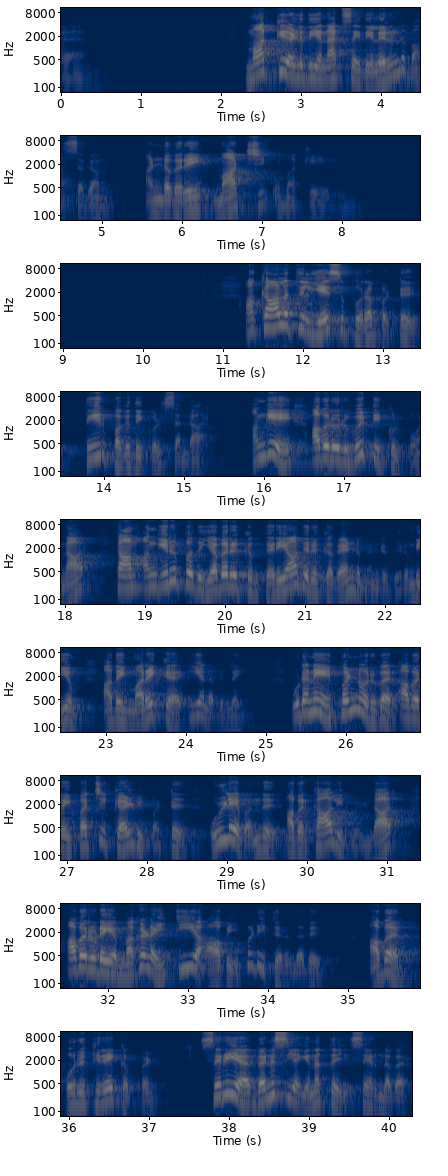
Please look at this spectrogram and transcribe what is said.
மாற்கு எழுதிய நற்செய்தியிலிருந்து வாசகம் அண்டவரே மாட்சி உமக்கே. அக்காலத்தில் இயேசு புறப்பட்டு தீர் பகுதிக்குள் சென்றார். அங்கே அவர் ஒரு வீட்டிற்குள் போனார். தாம் அங்கிருப்பது எவருக்கும் தெரியாதிருக்க வேண்டும் என்று விரும்பியும் அதை மறைக்க இயலவில்லை. உடனே பெண் ஒருவர் அவரை பற்றி கேள்விப்பட்டு உள்ளே வந்து அவர் காலில் விழுந்தார். அவருடைய மகளை தீய ஆவி பிடித்திருந்தது. அவர் ஒரு கிரேக்க பெண் சிறிய பெனிசிய இனத்தை சேர்ந்தவர்.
